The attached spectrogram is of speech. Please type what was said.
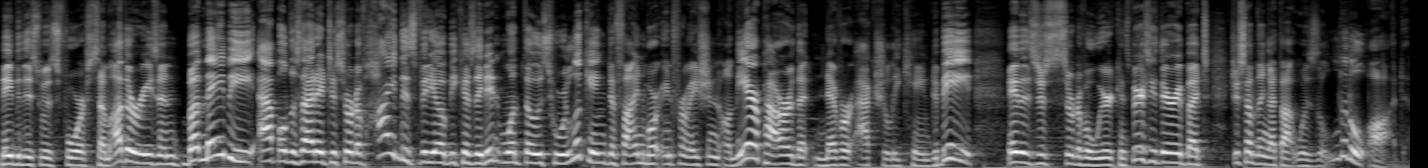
maybe this was for some other reason, but maybe Apple decided to sort of hide this video because they didn't want those who were looking to find more information on the AirPower that never actually came to be. Maybe it's just sort of a weird conspiracy theory, but just something I thought was a little odd.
